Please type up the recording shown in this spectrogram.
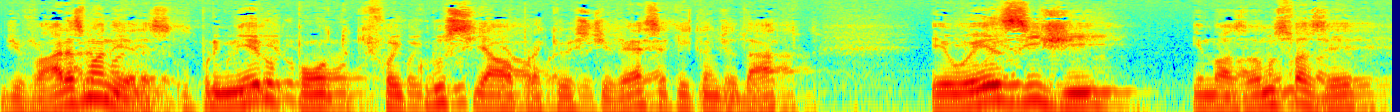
De várias maneiras. O primeiro ponto que foi crucial para que eu estivesse aqui candidato, eu exigi, e nós vamos fazer,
